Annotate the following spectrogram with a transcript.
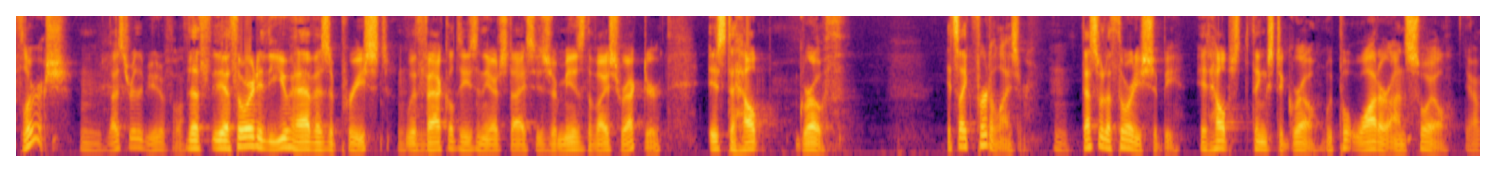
flourish. Mm, that's really beautiful. The, the authority that you have as a priest with faculties in the archdiocese or me as the vice rector is to help growth. It's like fertilizer. That's what authority should be. It helps things to grow. We put water on soil. Yeah.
